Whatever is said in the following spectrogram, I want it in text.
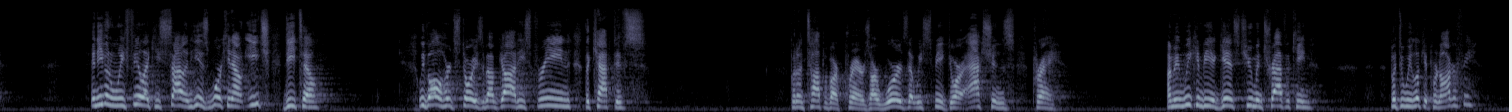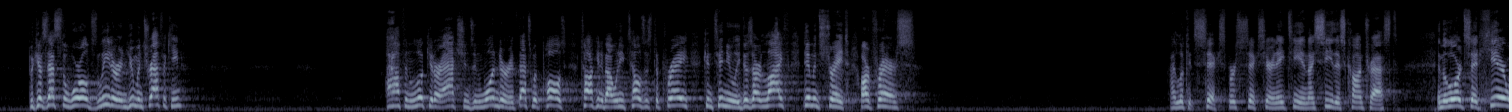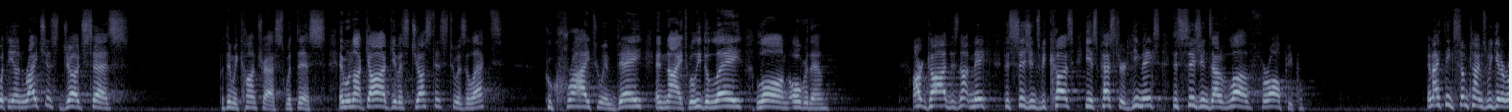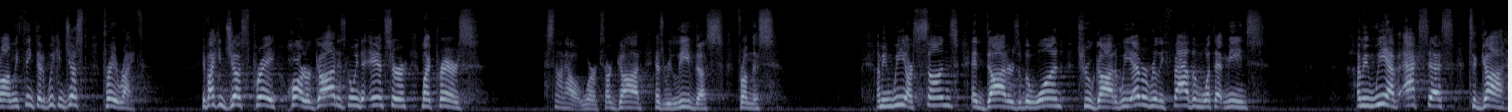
And even when we feel like he's silent, he is working out each detail. We've all heard stories about God. He's freeing the captives. But on top of our prayers, our words that we speak, do our actions pray? I mean, we can be against human trafficking, but do we look at pornography? Because that's the world's leader in human trafficking. I often look at our actions and wonder if that's what Paul's talking about when he tells us to pray continually. Does our life demonstrate our prayers? I look at 6, verse 6 here in 18, and I see this contrast. And the Lord said, Hear what the unrighteous judge says. But then we contrast with this. And will not God give us justice to his elect who cry to him day and night? Will he delay long over them? Our God does not make decisions because he is pestered. He makes decisions out of love for all people. And I think sometimes we get it wrong. We think that if we can just pray right, if I can just pray harder, God is going to answer my prayers. That's not how it works. Our God has relieved us from this. I mean, we are sons and daughters of the one true God. Have we ever really fathomed what that means? I mean, we have access to God.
